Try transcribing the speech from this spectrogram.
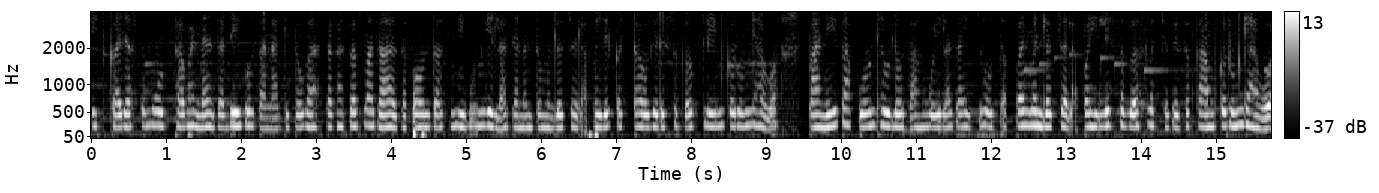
इतका जास्त मोठा भांड्यांचा डेग होता ना की तो घासता घासताच माझा अर्धा पाऊण तास निघून गेला. त्यानंतर म्हटलं चला पहिले कट्टा वगैरे सगळं क्लीन करून घ्यावं. पाणी तापवून ठेवलं होतं आंघोळीला जायचं होतं. पण म्हटलं चला पहिले सगळं स्वच्छतेचं काम करून घ्यावं.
